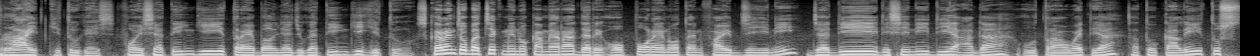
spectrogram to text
bright gitu guys. Voice-nya tinggi, treble-nya juga tinggi gitu. Sekarang coba cek menu kamera dari Oppo Reno 10 5G ini. Jadi di sini dia ada ultra wide ya, satu kali terus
